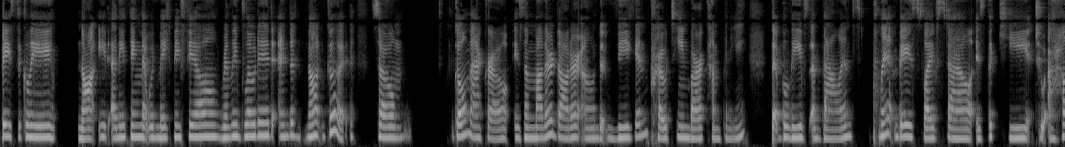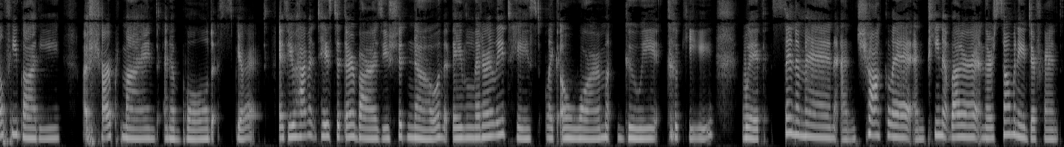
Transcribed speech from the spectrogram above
basically not eat anything that would make me feel really bloated and not good. So Go Macro is a mother daughter owned vegan protein bar company that believes a balanced, plant based lifestyle is the key to a healthy body, a sharp mind, and a bold spirit. If you haven't tasted their bars, you should know that they literally taste like a warm, gooey cookie with cinnamon and chocolate and peanut butter. And there's so many different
